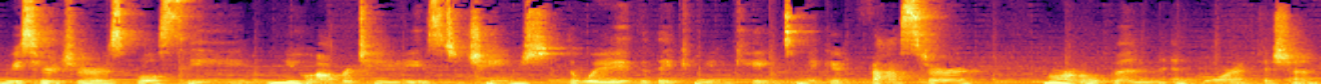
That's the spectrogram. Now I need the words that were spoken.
researchers will see new opportunities to change the way that they communicate to make it faster, more open, and more efficient.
